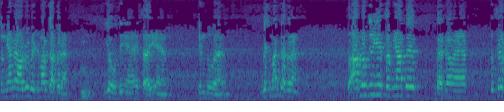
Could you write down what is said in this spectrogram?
دنیا میں اور بھی بے شمار کافر ہیں یہودی ہیں عیسائی ہیں ہندو ہیں بے شمار کافر ہیں۔ تو آپ لوگ جو یہ سب یہاں پہ بیٹھے ہوئے ہیں تو صرف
